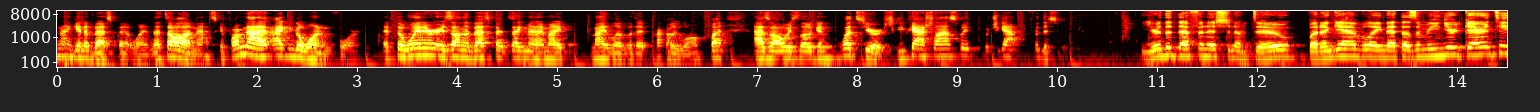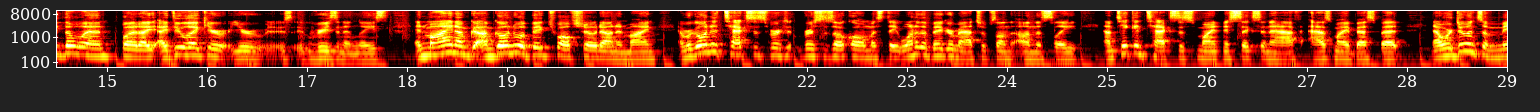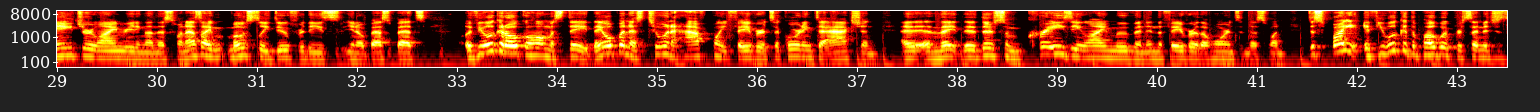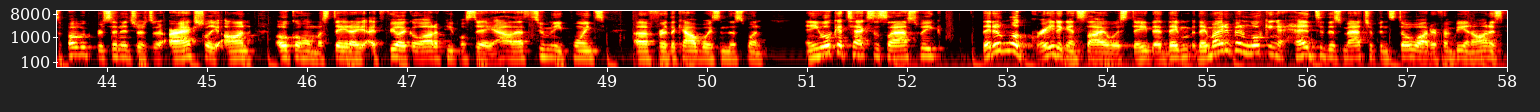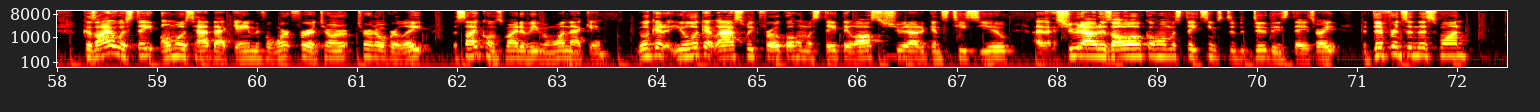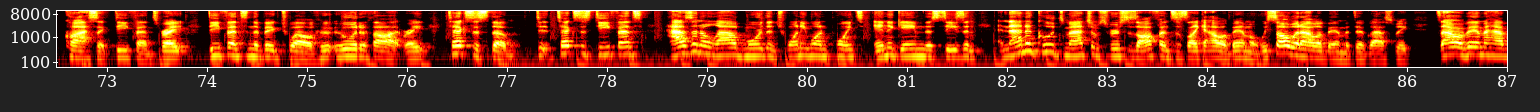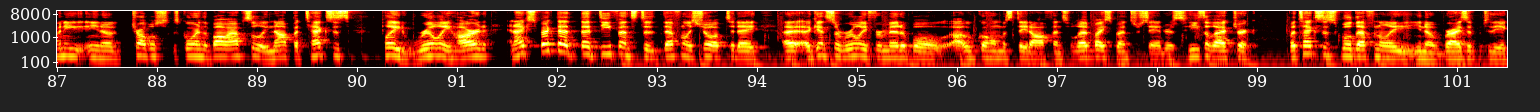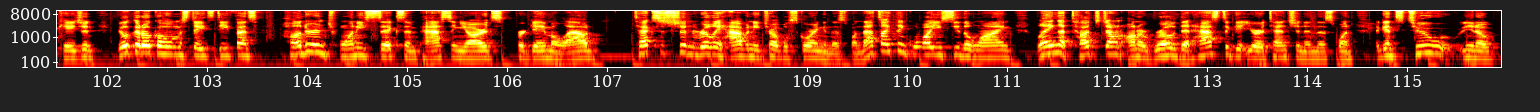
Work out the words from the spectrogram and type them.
can I get a best bet win? That's all I'm asking for. I'm not. I can go one and four. If the winner is on the best bet segment, I might might live with it. Probably won't. But as always, Logan, what's yours? You cash last week. What you got for this week? You're the definition of do, but in gambling, that doesn't mean you're guaranteed to win. But I, I do like your your reason at least. In mine, I'm, I'm going to a Big 12 showdown in mine, and we're going to Texas versus Oklahoma State, one of the bigger matchups on, on the slate. I'm taking Texas minus six and a half as my best bet. Now we're doing some major line reading on this one, as I mostly do for these, you know, best bets if you look at Oklahoma State, they open as two and a half point favorites according to Action, and they, they, there's some crazy line movement in the favor of the Horns in this one. Despite, if you look at the public percentages, the public percentages are actually on Oklahoma State. I, I feel like a lot of people say, "Oh, that's too many points uh, for the Cowboys in this one." And you look at Texas last week; they didn't look great against Iowa State. They they might have been looking ahead to this matchup in Stillwater, if I'm being honest, because Iowa State almost had that game. If it weren't for a turn, turnover late, the Cyclones might have even won that game. You look at you look at last week for Oklahoma State. They lost a shootout against TCU. A shootout is all Oklahoma State seems to do these days, right? The difference in this one, classic defense, right? Defense in the Big 12. Who, who would have thought, right? Texas, though, D- Texas defense hasn't allowed more than 21 points in a game this season, and that includes matchups versus offenses like Alabama. We saw what Alabama did last week. Does Alabama have any, you know, trouble scoring the ball? Absolutely not. But Texas played really hard, and I expect that that defense to definitely show up today uh, against a really formidable uh, Oklahoma State offense led by Spencer Sanders. He's electric but Texas will definitely, you know, rise up to the occasion. If you look at Oklahoma State's defense, 126 in passing yards per game allowed. Texas shouldn't really have any trouble scoring in this one. That's, I think, why you see the line laying a touchdown on a road that has to get your attention in this one against two, you know,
